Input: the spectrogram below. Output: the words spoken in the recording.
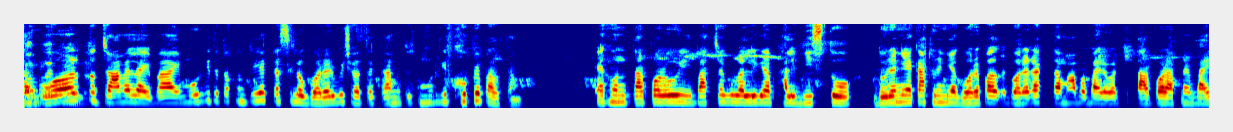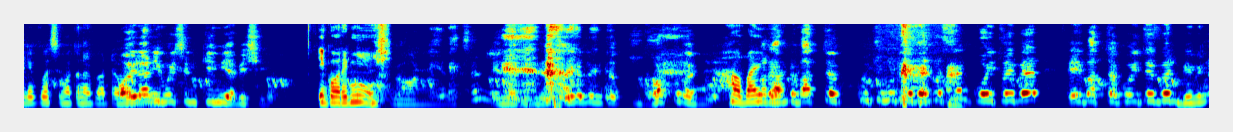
ঝামেলা ঘর তো না। ঝামেলাই ভাই। মুরগি তো তখন দুই একটা ছিল ঘরের বিষয় তো আমি তো মুরগি খোপে পালতাম। এখন তারপর ওই বাচ্চাগুলা লিগে খালি বিস্তো ধরে নিয়ে কাঠুরি নিয়ে ঘরে ঘরে রাখতাম আবার বাইরে বাড়তে তারপর আপনার বাইরে গেছি মতন ঘরটা হয়রানি হয়েছেন কি নিয়ে বেশি? এই ঘরে নিয়ে। ঘর তো লাগবে। মানে আপনি বাচ্চা কুচু মুচু বের করছেন? কই থইবেন? এই বাচ্চা কই দেবেন বিভিন্ন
